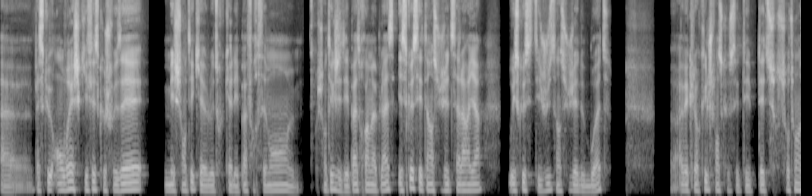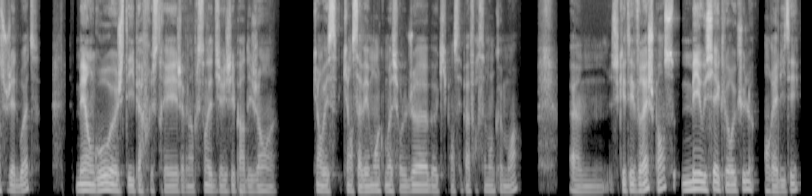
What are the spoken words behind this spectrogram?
parce que en vrai, je kiffais ce que je faisais, mais je sentais que le truc allait pas forcément. Je sentais que j'étais pas trop à ma place. Est-ce que c'était un sujet de salariat ou est-ce que c'était juste un sujet de boîte? Avec le recul, je pense que c'était peut-être surtout un sujet de boîte. Mais en gros, j'étais hyper frustré. J'avais l'impression d'être dirigé par des gens qui en, qui en, savaient moins que moi sur le job, qui pensaient pas forcément comme moi ce qui était vrai, je pense, mais aussi avec le recul, en réalité.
